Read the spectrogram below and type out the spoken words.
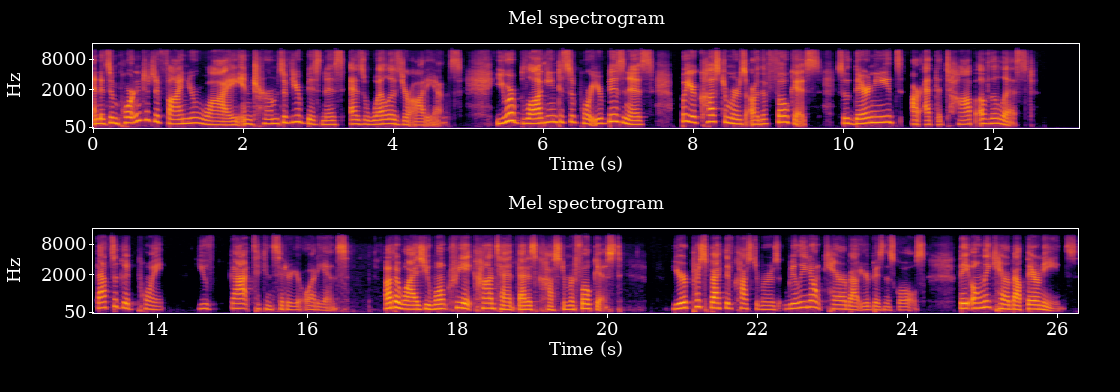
And it's important to define your why in terms of your business as well as your audience. You are blogging to support your business, but your customers are the focus. So their needs are at the top of the list. That's a good point. You've got to consider your audience. Otherwise, you won't create content that is customer focused. Your prospective customers really don't care about your business goals, they only care about their needs.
